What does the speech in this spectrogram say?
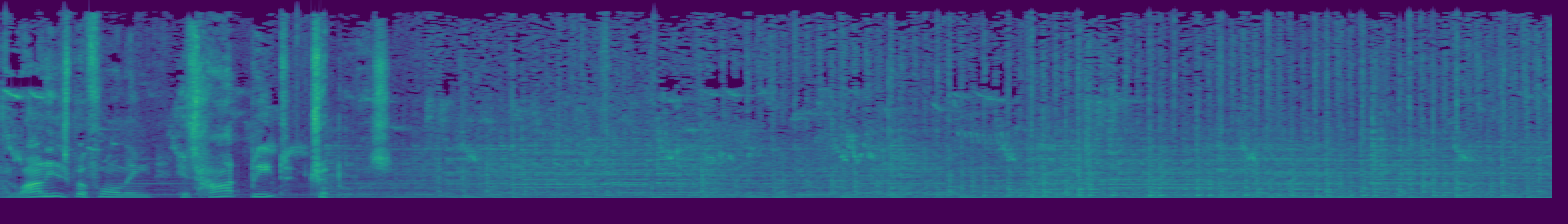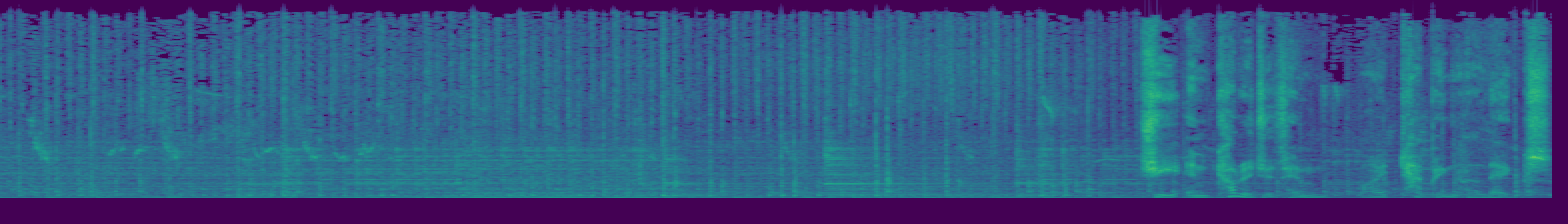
and while he's performing, his heartbeat triples. She encourages him by tapping her legs.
